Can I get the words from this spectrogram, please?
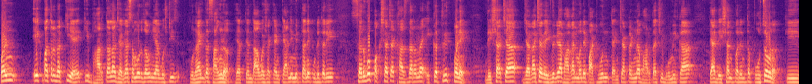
पण एक मात्र नक्की आहे की भारताला जगासमोर जाऊन या गोष्टी पुन्हा एकदा सांगणं हे अत्यंत आवश्यक आहे. आणि त्यानिमित्ताने कुठेतरी सर्व पक्षाच्या खासदारांना एकत्रितपणे देशाच्या जगाच्या वेगवेगळ्या भागांमध्ये पाठवून त्यांच्याकडनं भारताची भूमिका त्या देशांपर्यंत पोहोचवणं की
